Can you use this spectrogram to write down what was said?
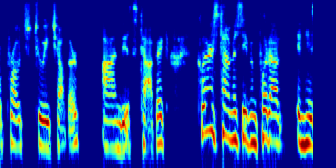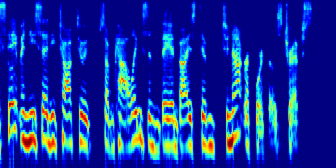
approach to each other on this topic. Clarence Thomas even put out in his statement, he said he talked to some colleagues and they advised him to not report those trips.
